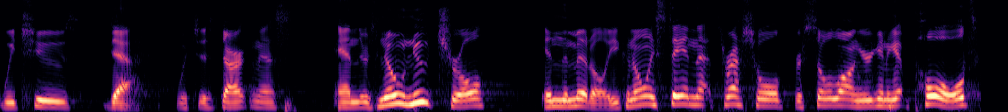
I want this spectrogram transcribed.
we choose death, which is darkness, and there's no neutral in the middle. You can only stay in that threshold for so long. You're going to get pulled,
